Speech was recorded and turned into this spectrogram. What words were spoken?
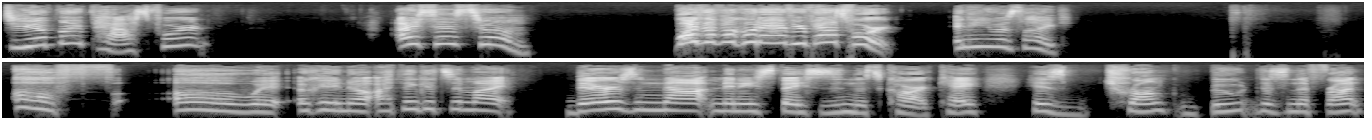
Do you have my passport? I says to him, Why the fuck would I have your passport? And he was like, Oh, f- oh, wait. Okay, no, I think it's in my. There's not many spaces in this car, okay? His trunk boot that's in the front,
